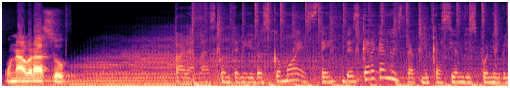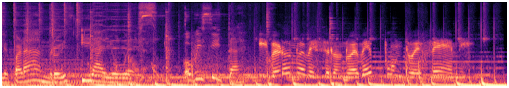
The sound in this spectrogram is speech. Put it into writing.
Un abrazo. Para más contenidos como este, descarga nuestra aplicación disponible para Android y iOS o visita ibero909.fm.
